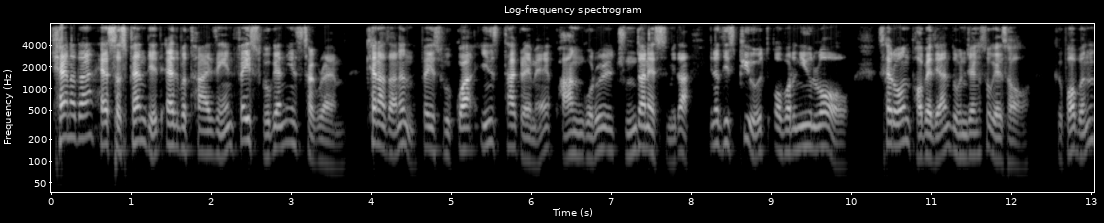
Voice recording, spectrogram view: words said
Canada has suspended advertising in Facebook and Instagram. 캐나다는 페이스북과 인스타그램의 광고를 중단했습니다. In a dispute over a new law. 새로운 법에 대한 논쟁 속에서 그 법은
